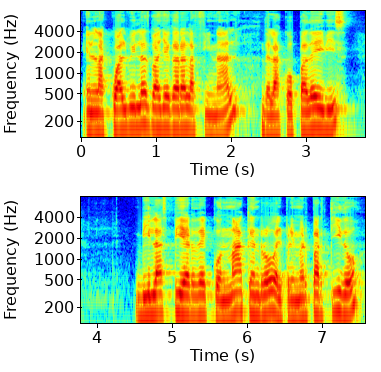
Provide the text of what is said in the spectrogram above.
en la cual Vilas va a llegar a la final de la Copa Davis. Vilas pierde con McEnroe el primer partido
